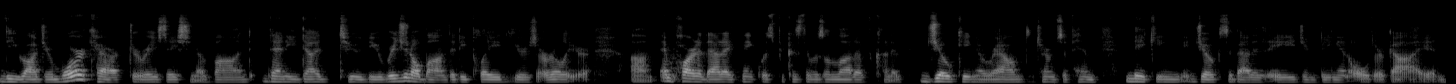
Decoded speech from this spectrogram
the Roger Moore characterization of Bond than he did to the original Bond that he played years earlier. Um, and part of that, I think, was because there was a lot of kind of joking around in terms of him making jokes about his age and being an older guy and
